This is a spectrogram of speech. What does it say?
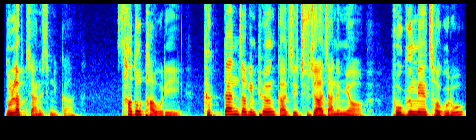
놀랍지 않으십니까? 사도 바울이 극단적인 표현까지 주저하지 않으며 복음의 적으로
